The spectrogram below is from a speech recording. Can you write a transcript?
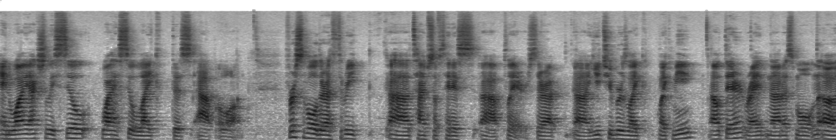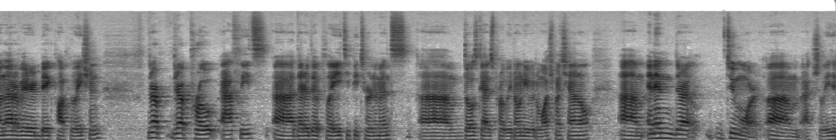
and why actually still why I still like this app a lot. First of all, there are three uh, types of tennis uh, players. There are uh, YouTubers like like me out there, right? Not a small, uh, not a very big population. There are there are pro athletes uh, that are that play ATP tournaments. Um, those guys probably don't even watch my channel. Um, and then there are two more, um, actually. The,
